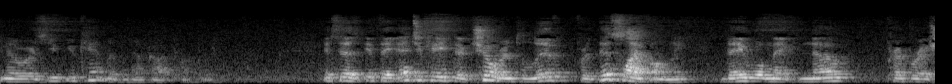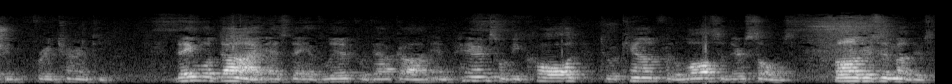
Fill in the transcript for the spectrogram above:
In other words, you, you can't live without God properly. It says, if they educate their children to live for this life only, they will make no preparation for eternity. They will die as they have lived without God, and parents will be called to account for the loss of their souls. Fathers and mothers,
